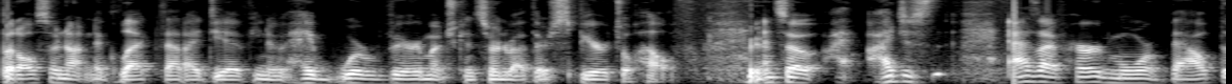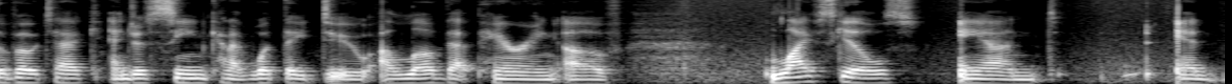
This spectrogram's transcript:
but also not neglect that idea of you know hey we're very much concerned about their spiritual health yeah. and so I, I just as i've heard more about the votech and just seen kind of what they do i love that pairing of life skills and and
